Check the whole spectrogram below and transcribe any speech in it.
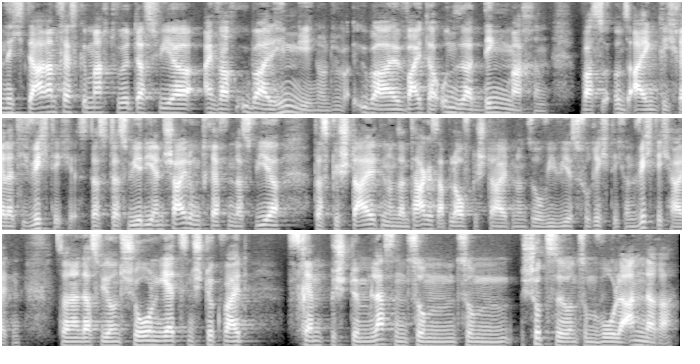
nicht daran festgemacht wird, dass wir einfach überall hingehen und überall weiter unser Ding machen, was uns eigentlich relativ wichtig ist. Dass, dass wir die Entscheidung treffen, dass wir das gestalten, unseren Tagesablauf gestalten und so, wie wir es für richtig und wichtig halten, sondern dass wir uns schon jetzt ein Stück weit fremd bestimmen lassen zum, zum Schutze und zum Wohle anderer.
